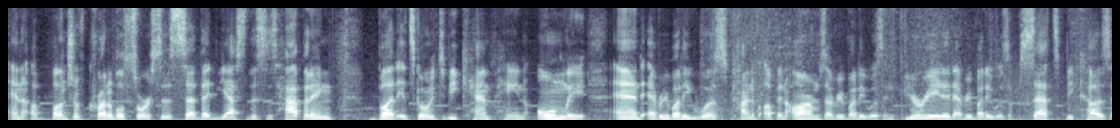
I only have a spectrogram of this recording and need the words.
and a bunch of credible sources said that yes this is happening but it's going to be campaign only. And everybody was kind of up in arms everybody was infuriated everybody was upset because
